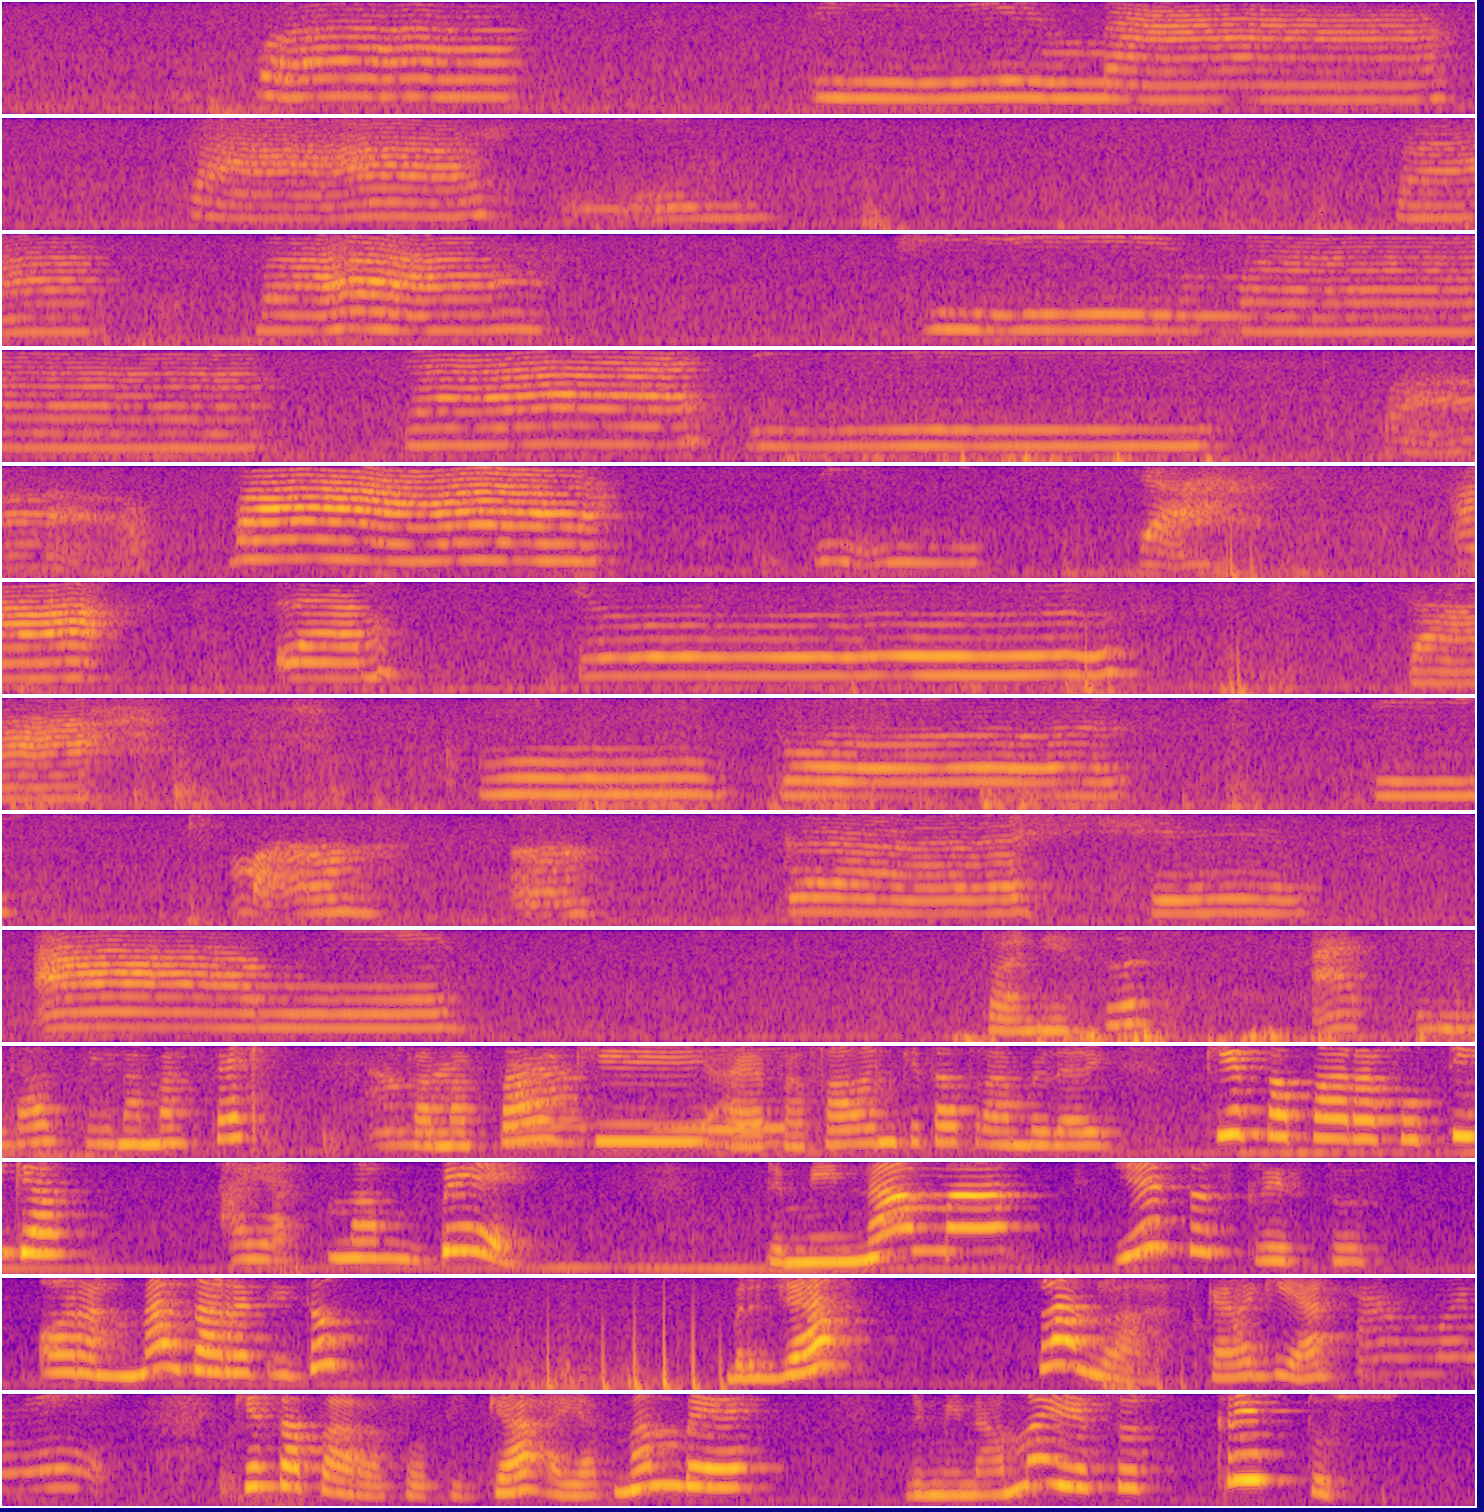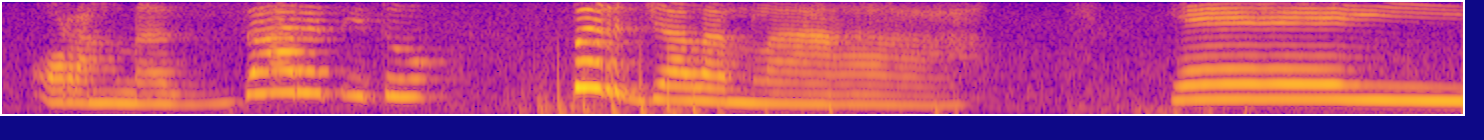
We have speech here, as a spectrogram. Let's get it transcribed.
Tuhan Yesus. Kasih. Namaste. Selamat pagi. Ayat hafalan kita terambil dari Kisah para Rasul 3 Ayat 6b Demi nama Yesus Kristus Orang Nazaret itu Berjalanlah. Sekali lagi ya. Kisah para Rasul 3 ayat 6b Demi nama Yesus Kristus Orang Nazaret itu Berjalanlah. Yeay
